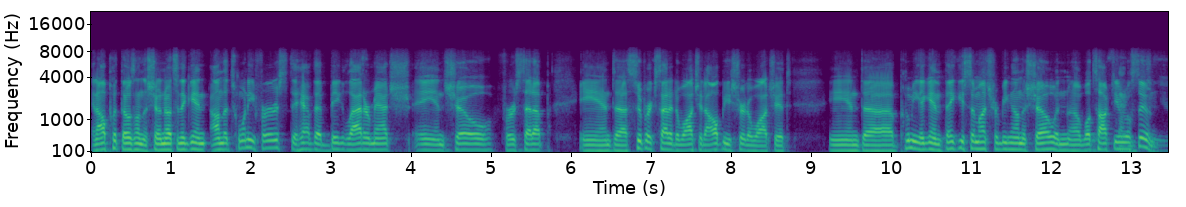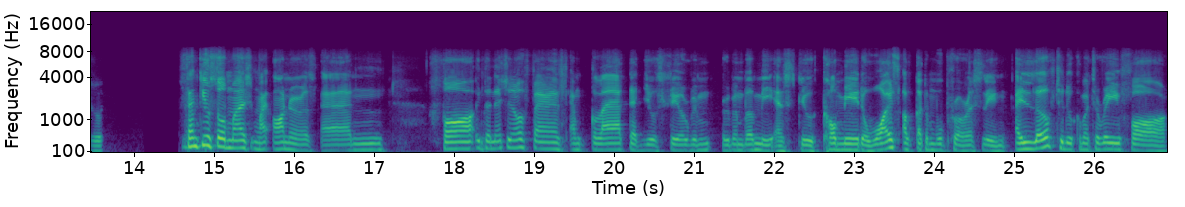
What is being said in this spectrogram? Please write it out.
and I'll put those on the show notes. And again, on the 21st, they have that big ladder match and show for SETUP, and uh, super excited to watch it. I'll be sure to watch it. And uh, Pumi, again, thank you so much for being on the show, and uh, we'll talk to you thank real soon. You. Thank you so much, my honors, and for international fans, I'm glad that you still rem- remember me and still call me the voice of Gatoh Pro Wrestling. I love to do commentary for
